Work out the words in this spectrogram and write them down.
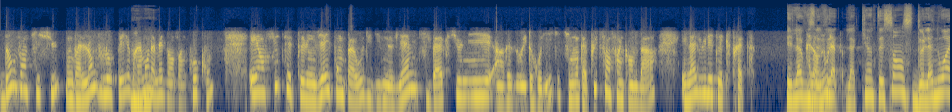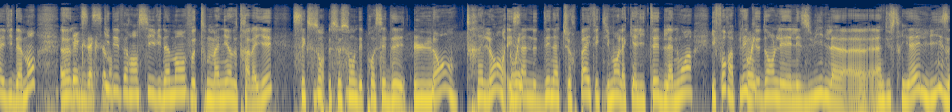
dans un tissu. On va l'envelopper, vraiment Mhm. la mettre dans un cocon. Et ensuite, c'est une vieille pompe à eau du 19e qui va actionner un réseau hydraulique qui monte à plus de 150 bars. Et là, l'huile est extraite. Et là, vous Alors, avez nous, la... la- quintessence de la noix, évidemment. Euh, Ce qui différencie évidemment votre manière de travailler, c'est que ce sont, ce sont des procédés lents, très lents, et Oui. ça ne dénature pas effectivement la qualité de la noix. Il faut rappeler Oui. que dans les, les huiles euh, industrielles, Lise,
